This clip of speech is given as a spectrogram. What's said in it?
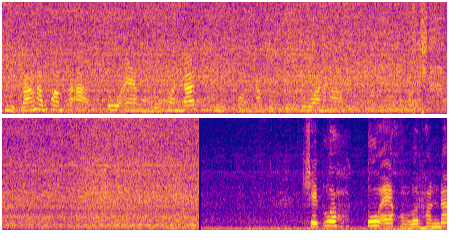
ฉีดล้างทำความสะอาดตู้แอร์ของรถ Honda Civic ก่อนนำไปเช็ดตัวนะคะ เช็ครั่วตู้แอร์ของรถ Honda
